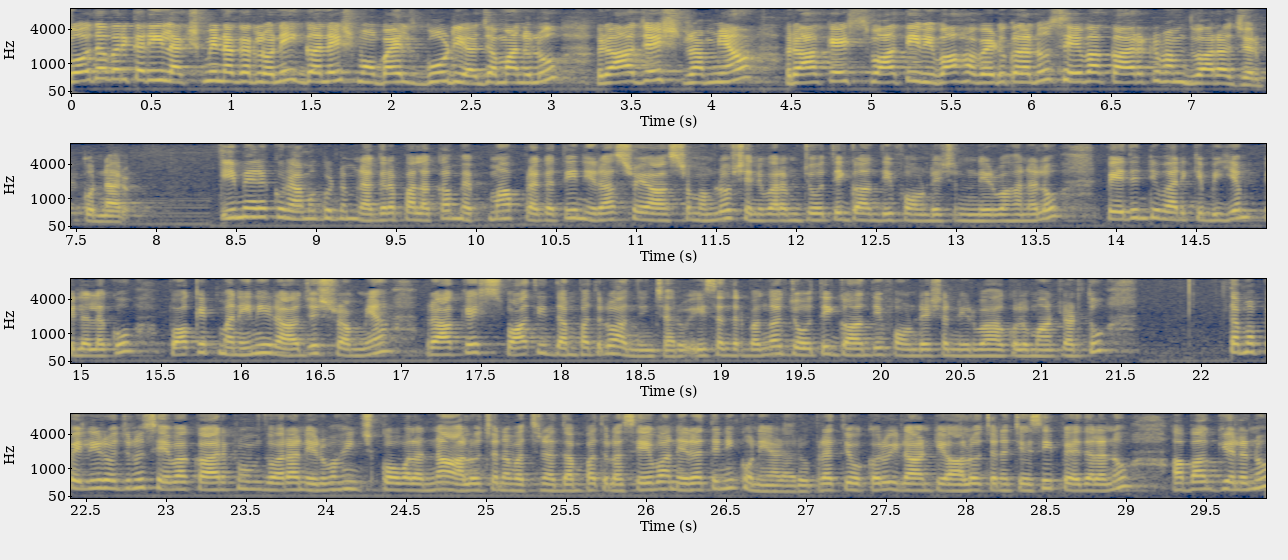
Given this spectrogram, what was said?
గోదావరికని లక్ష్మీనగర్లోని గణేష్ మొబైల్స్ గూడ్ యజమానులు రాజేష్ రమ్య రాకేష్ స్వాతి వివాహ వేడుకలను సేవా కార్యక్రమం ద్వారా జరుపుకున్నారు. ఈ మేరకు రామగుండం నగరపాలక మెప్మా ప్రగతి నిరాశ్రయ ఆశ్రమంలో శనివారం జ్యోతి గాంధీ ఫౌండేషన్ నిర్వహణలో పేదింటి వారికి బియ్యం పిల్లలకు పాకెట్ మనీని రాజేష్ రమ్య రాకేష్ స్వాతి దంపతులు అందించారు. ఈ సందర్భంగా జ్యోతి గాంధీ ఫౌండేషన్ నిర్వాహకులు మాట్లాడుతూ తమ పెళ్ళి రోజును సేవా కార్యక్రమం ద్వారా నిర్వహించుకోవాలన్న ఆలోచన వచ్చిన దంపతుల సేవా నిరతిని కొనియాడారు. ప్రతి ఒక్కరూ ఇలాంటి ఆలోచన చేసి పేదలను అభాగ్యులను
